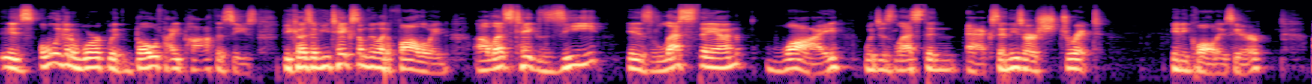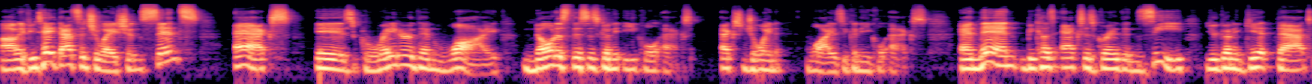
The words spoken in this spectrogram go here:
is only going to work with both hypotheses because if you take something like the following, uh, let's take z is less than y, which is less than x. And these are strict inequalities here. Um, if you take that situation, since x is greater than y, notice this is going to equal x. x join y is going to equal x. And then because x is greater than z, you're going to get that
